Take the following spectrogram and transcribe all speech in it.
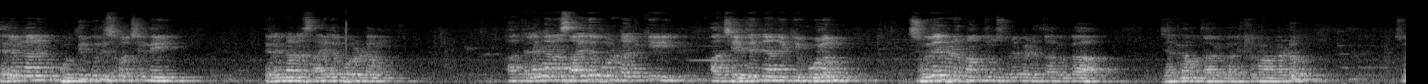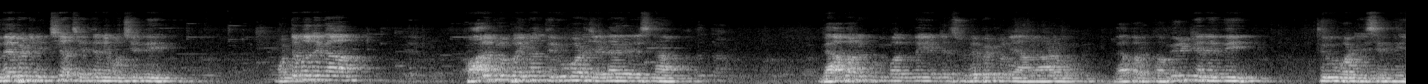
తెలంగాణకు గుర్తింపు తీసుకొచ్చింది తెలంగాణ సాయుధ పోరాటం. ఆ తెలంగాణ సాయుధ పోరాటానికి ఆ చైతన్యానికి మూలం సూర్యాపేట ప్రాంతం సూర్యాపేట తాలూకా జనగామ తాలూకా ఎట్లా ఉన్నాడు. సూర్యాపేట నుంచి ఆ చైతన్యం వచ్చింది. మొట్టమొదటిగా పాలకుల పైన తిరుగుబాటు జెండా వేసిన వ్యాపార కుటుంబాలు ఉన్నాయి అంటే ఆమె ఆడ వ్యాపార కమ్యూనిటీ అనేది తిరుగుబాటు చేసింది.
